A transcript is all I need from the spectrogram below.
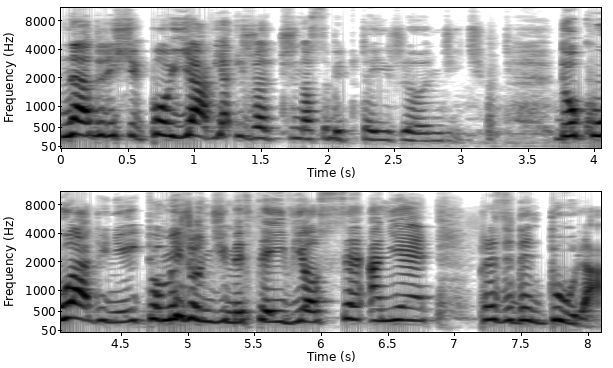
nagle się pojawia i zaczyna sobie tutaj rządzić. Dokładniej to my rządzimy w tej wiosce, a nie prezydentura.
